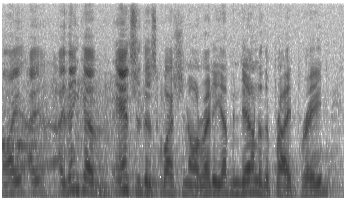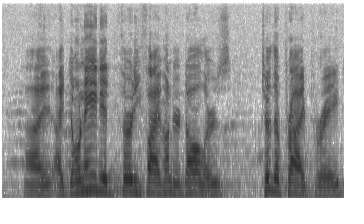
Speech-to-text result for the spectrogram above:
Well, I, I, I think I've answered this question already. I've been down to the Pride Parade. I, I donated $3,500 to the Pride Parade,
